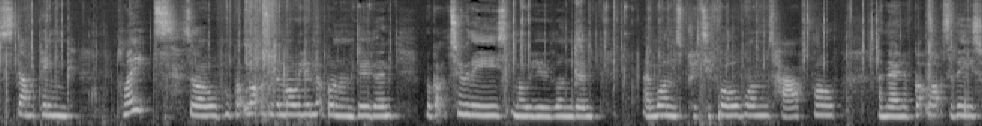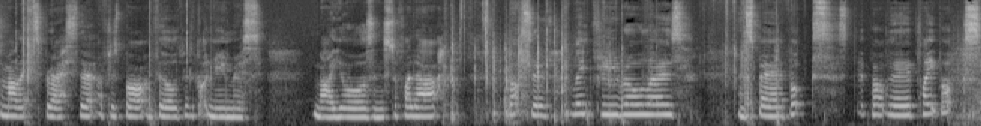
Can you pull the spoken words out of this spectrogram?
stamping plates. So I've got lots of them all. I'm not going to undo them. I've got two of these MoYou London and one's pretty full, one's half full. And then I've got lots of these from AliExpress that I've just bought and filled with. I've got numerous MoYous and stuff like that. Lots of lint-free rollers and spare books, the plate books.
